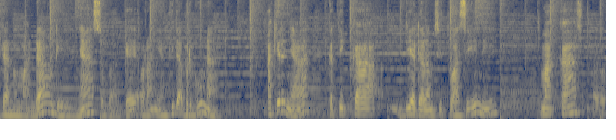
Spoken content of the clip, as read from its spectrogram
dan memandang dirinya sebagai orang yang tidak berguna. Akhirnya ketika dia dalam situasi ini, maka uh,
